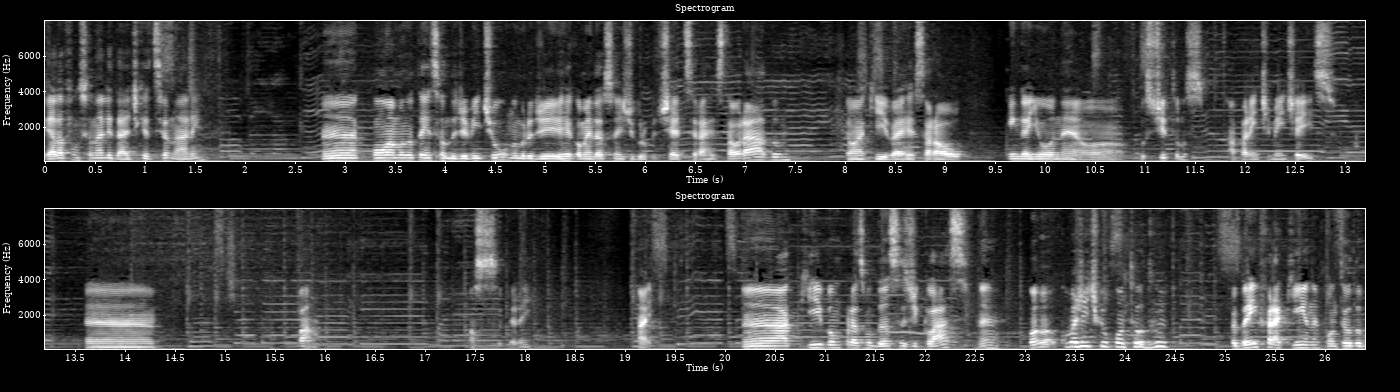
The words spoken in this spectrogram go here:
Bela funcionalidade que adicionarem. Ah, com a manutenção do dia 21, o número de recomendações de grupo de chat será restaurado. Então aqui vai restaurar o, quem ganhou né, os títulos. Aparentemente é isso. Uh... Nossa, peraí. Aí. Uh, aqui vamos para as mudanças de classe, né? Como a gente viu, o conteúdo foi bem fraquinho, né? Conteúdo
